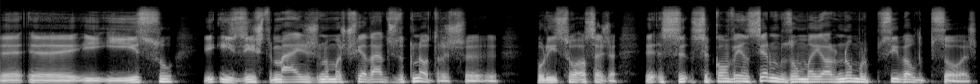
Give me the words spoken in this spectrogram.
Uh, uh, e, e, isso existe mais numas sociedades do que noutras. Por isso, ou seja, eh, se, se, convencermos um maior número possível de pessoas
